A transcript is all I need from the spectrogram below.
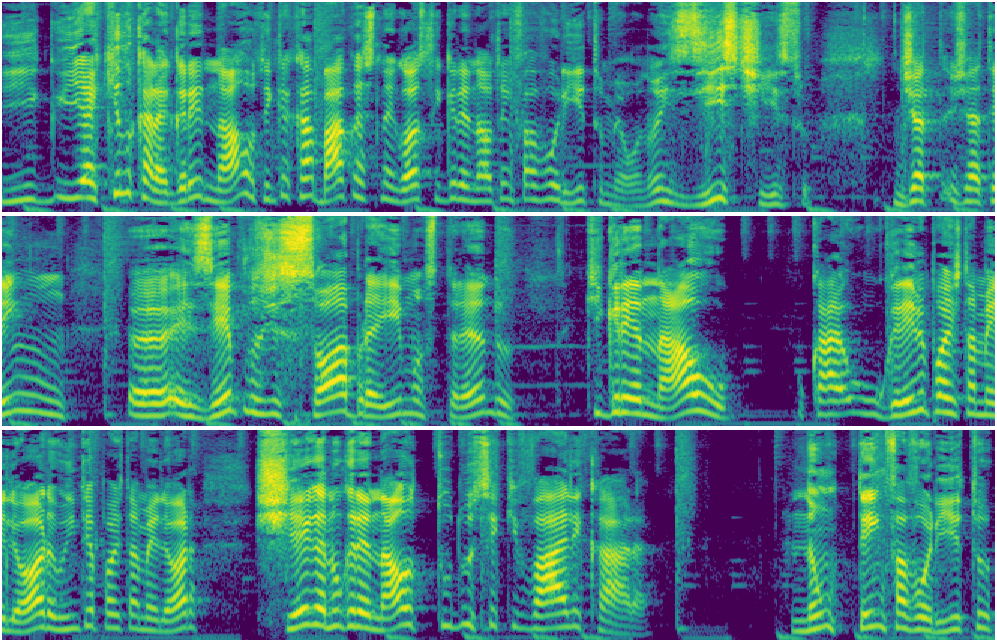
E, e é aquilo, cara, Grenal tem que acabar com esse negócio que Grenal tem favorito, meu. Não existe isso. Já, já tem uh, exemplos de sobra aí mostrando que Grenal, o, cara, o Grêmio pode estar melhor, o Inter pode estar melhor. Chega no Grenal, tudo se equivale, cara. Não tem favorito.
